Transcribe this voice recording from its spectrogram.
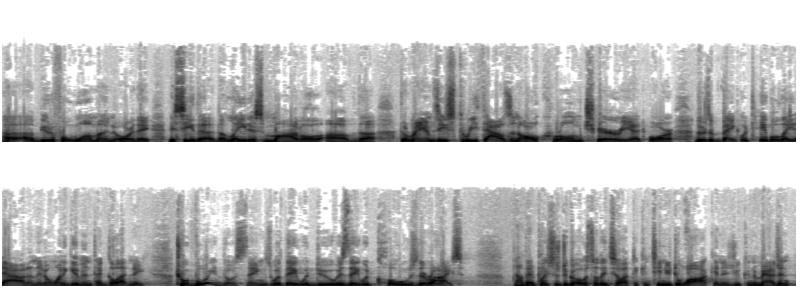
a, a beautiful woman, or they, they see the, the latest model of the, the Ramses 3,000 all chrome chariot, or there's a banquet table laid out and they don't want to give in to gluttony. To avoid those things, what they would do is they would close their eyes. Now they had places to go, so they'd still have to continue to walk. And as you can imagine,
